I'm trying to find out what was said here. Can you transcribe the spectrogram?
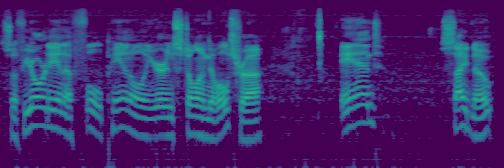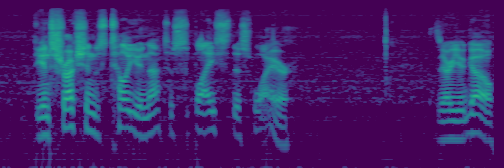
So if you're already in a full panel and you're installing the Ultra, and side note, the instructions tell you not to splice this wire there you go.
